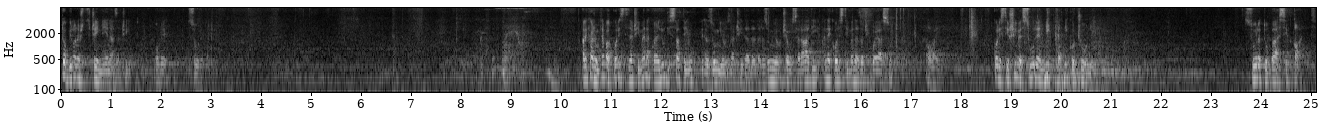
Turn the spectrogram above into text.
To bilo nešto tiče imena, znači, ove sure. Ali kažem, treba koristiti znači imena koja ljudi shvataju i razumiju, znači da, da, da razumiju o čemu se radi, a ne koristi imena znači koja su ovaj koristiš ime sure, nikad niko čuo nije. Suratu Basiqat.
